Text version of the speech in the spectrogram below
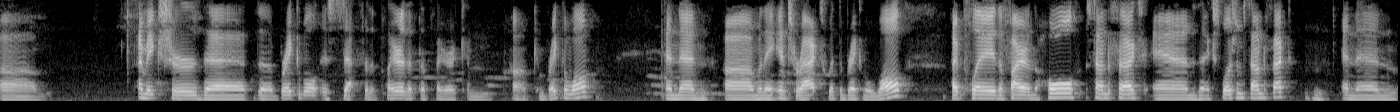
um, I make sure that the breakable is set for the player, that the player can uh, can break the wall and then um, when they interact with the breakable wall, I play the fire in the hole sound effect and the explosion sound effect. And then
